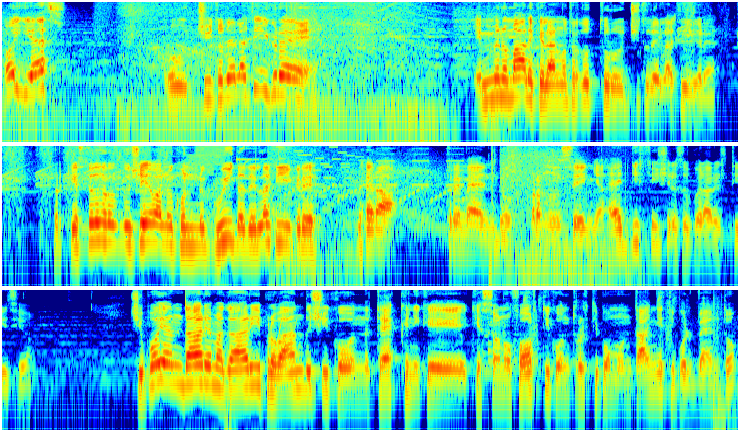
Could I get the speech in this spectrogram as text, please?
Oh yes. Ruggito della tigre. E meno male che l'hanno tradotto ruggito della tigre. Perché se lo traducevano con guida della tigre era tremendo, però non segna. È difficile superare il tizio. Ci puoi andare magari provandoci con tecniche che sono forti contro il tipo montagna, tipo il vento.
